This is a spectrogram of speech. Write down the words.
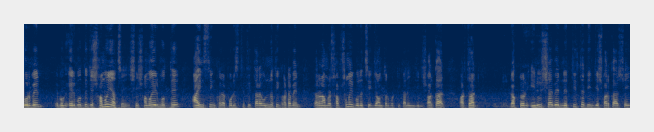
করবেন এবং এর মধ্যে যে সময় আছে, সেই সময়ের মধ্যে আইন শৃঙ্খলার পরিস্থিতির তারা উন্নতি ঘটাবেন। কারণ আমরা সবসময় বলেছি যে, অন্তর্বর্তীকালীন যিনি সরকার, অর্থাৎ ডক্টর ইনুস সাহেবের নেতৃত্বাধীন যে সরকার, সেই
